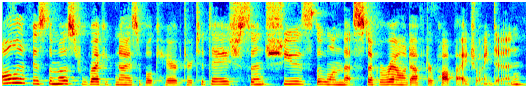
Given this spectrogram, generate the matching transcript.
Olive is the most recognizable character today since she is the one that stuck around after Popeye joined in.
